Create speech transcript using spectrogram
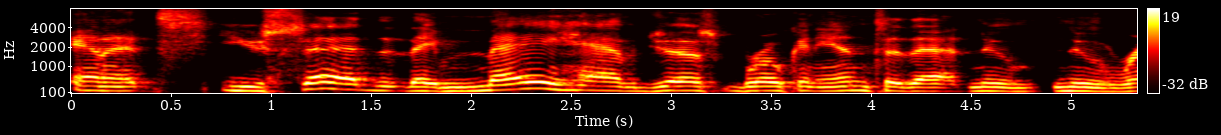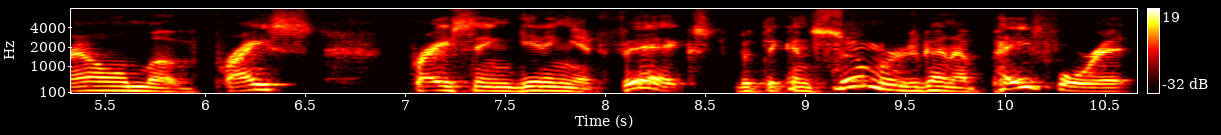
and it's. You said that they may have just broken into that new new realm of price pricing, getting it fixed, but the consumer is going to pay for it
